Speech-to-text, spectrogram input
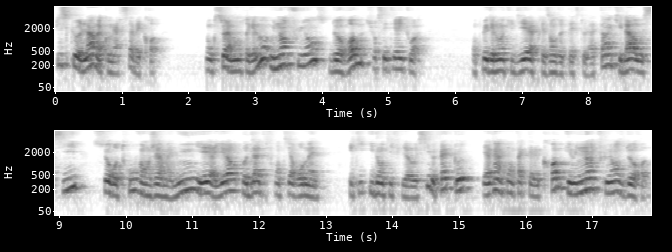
puisque l'Inde a commercé avec Rome. Donc cela montre également une influence de Rome sur ces territoires. On peut également étudier la présence de textes latins qui là aussi se retrouvent en Germanie et ailleurs au-delà des frontières romaines et qui identifient là aussi le fait qu'il y avait un contact avec Rome et une influence de Rome.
